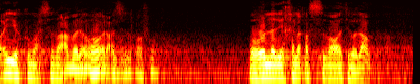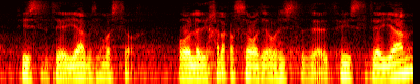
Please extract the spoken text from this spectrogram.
أيكم أحسن عملا وهو العزيز الغفور. وهو الذي خلق السماوات والأرض في ستة أيام ثم استوى. وهو الذي خلق السماوات والأرض في ستة أيام.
